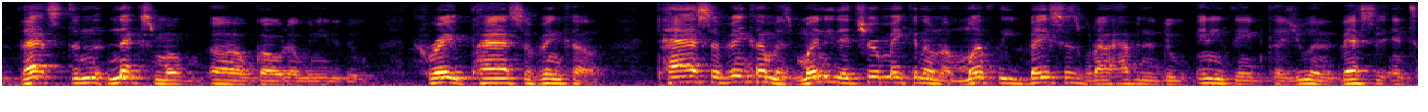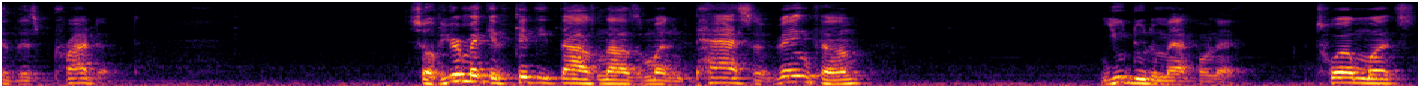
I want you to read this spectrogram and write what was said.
That's the next uh, goal that we need to do. Create passive income. Passive income is money that you're making on a monthly basis without having to do anything because you invested into this product. So if you're making $50,000 a month in passive income, you do the math on that. 12 months,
